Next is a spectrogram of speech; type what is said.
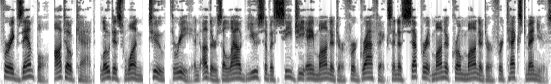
For example, AutoCAD, Lotus 1, 2, 3 and others allowed use of a CGA monitor for graphics and a separate monochrome monitor for text menus.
